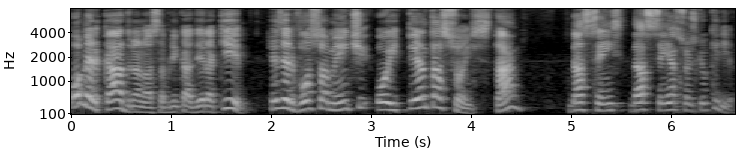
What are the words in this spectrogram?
O mercado, na nossa brincadeira aqui, reservou somente 80 ações, tá? Das 100, das 100 ações que eu queria.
